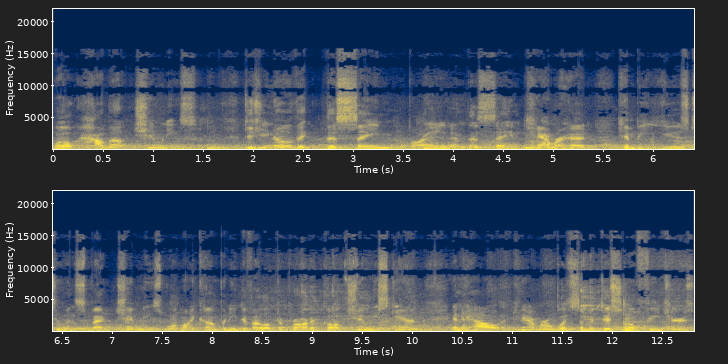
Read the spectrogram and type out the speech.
Well, how about chimneys? Did you know that this same brain and this same camera head can be used to inspect chimneys? Well, my company developed a product called Chimney Scan and how a camera with some additional features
